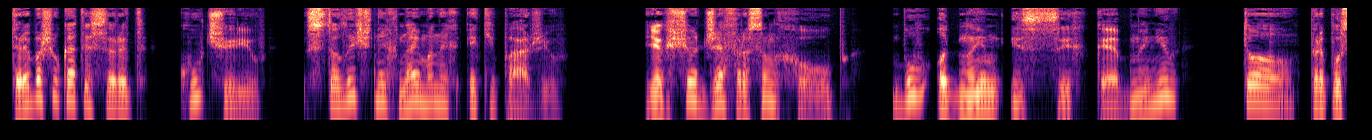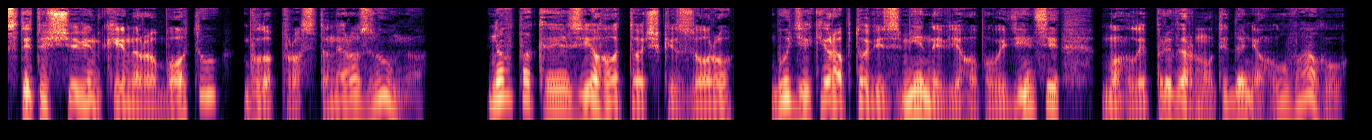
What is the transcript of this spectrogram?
треба шукати серед кучерів столичних найманих екіпажів. Якщо Джеферсон Хоуп був одним із цих кебменів, то припустити, що він кине роботу, було просто нерозумно. Навпаки, з його точки зору, будь-які раптові зміни в його поведінці могли привернути до нього увагу.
